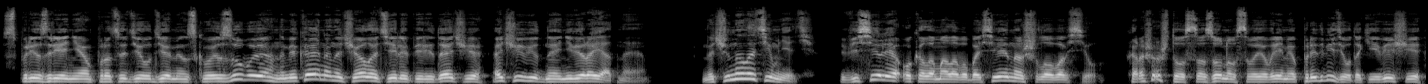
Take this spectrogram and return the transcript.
С презрением процедил Демин сквозь зубы, намекая на начало телепередачи «Очевидное невероятное». Начинало темнеть. Веселье около малого бассейна шло вовсю. Хорошо, что Сазонов в свое время предвидел такие вещи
